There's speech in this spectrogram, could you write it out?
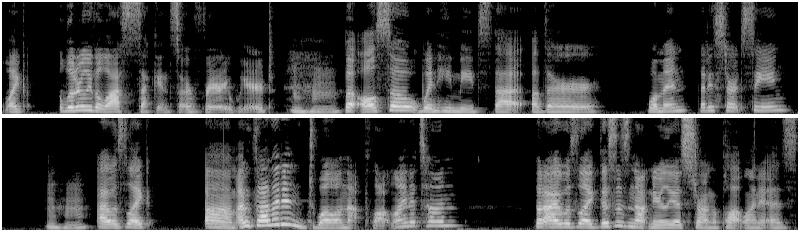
like literally the last seconds are very weird. Mm-hmm. But also when he meets that other woman that he starts seeing, Mm-hmm. I was like um I was glad they didn't dwell on that plot line a ton. But I was like this is not nearly as strong a plot line as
